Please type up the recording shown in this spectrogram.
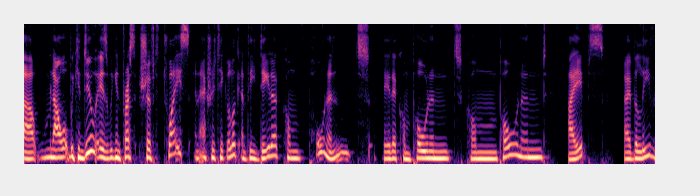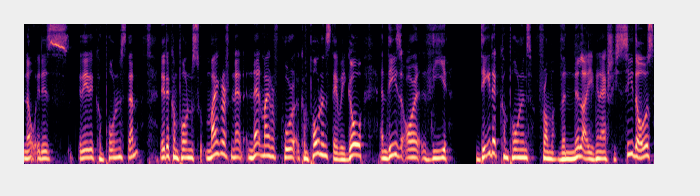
Uh, now, what we can do is we can press Shift twice and actually take a look at the data component, data component, component types I believe. No, it is data components then. Data components, Minecraft Net, Net Minecraft Core components. There we go. And these are the data components from vanilla. You can actually see those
